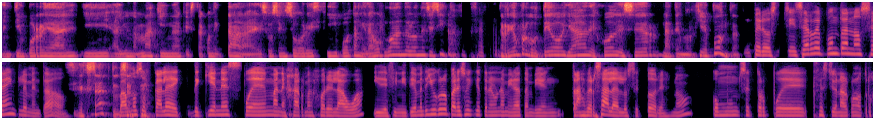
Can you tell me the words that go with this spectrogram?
en tiempo real y hay una máquina que está conectada a esos sensores y botan el agua cuando lo necesitas. Exacto. El riego por goteo ya dejó de ser la tecnología de punta. Pero sin ser de punta no se ha implementado. Exacto. Vamos a exacto. escala de, de quienes pueden manejar mejor el agua y definitivamente yo creo que para eso hay que tener una mirada también transversal a los sectores, ¿no? Cómo un sector puede gestionar con otro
